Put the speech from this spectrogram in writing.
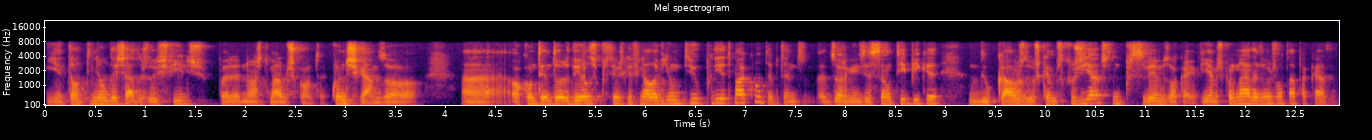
E então tinham deixado os dois filhos para nós tomarmos conta. Quando chegámos ao, ao contentor deles, percebemos que afinal havia um tio que podia tomar conta. Portanto, a desorganização típica do caos dos campos refugiados, portanto, percebemos, ok, viemos para nada, vamos voltar para casa.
